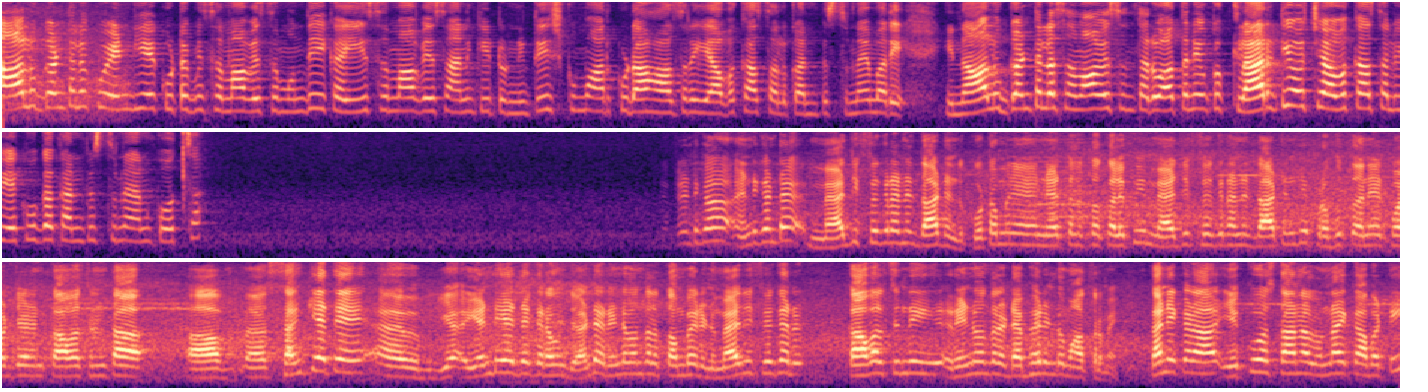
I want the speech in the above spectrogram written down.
నాలుగు గంటలకు ఎన్డీఏ కూటమి సమావేశం ఉంది. ఇక ఈ సమావేశానికి ఇటు నితీష్ కుమార్ కూడా హాజరయ్యే అవకాశాలు కనిపిస్తున్నాయి. మరి ఈ నాలుగు గంటల సమావేశం తర్వాతనే ఒక క్లారిటీ వచ్చే అవకాశాలు ఎక్కువగా కనిపిస్తున్నాయి అనుకోవచ్చా? డెఫినెట్గా ఎందుకంటే మ్యాజిక్ ఫిగర్ అనేది దాటింది. కూటమి నేతలతో కలిపి మ్యాజిక్ ఫిగర్ అనేది దాటింది. ప్రభుత్వాన్ని ఏర్పాటు చేయడానికి కావాల్సినంత ఆ, సంఖ్యతే ఎన్డీఏ దగ్గర ఉంది. అంటే రెండు వందల తొంభై రెండు మ్యాజిక్ ఫిగర్ కావాల్సింది రెండు వందల డెబ్బై రెండు మాత్రమే. కానీ ఇక్కడ ఎక్కువ స్థానాలు ఉన్నాయి కాబట్టి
